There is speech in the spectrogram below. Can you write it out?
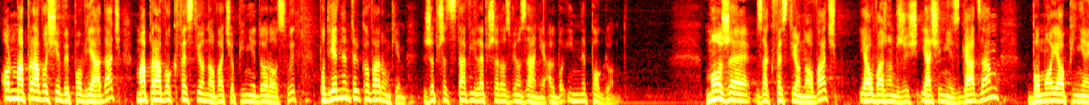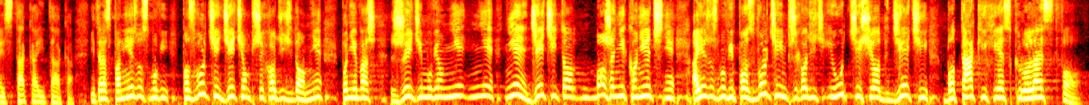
On ma prawo się wypowiadać, ma prawo kwestionować opinie dorosłych, pod jednym tylko warunkiem, że przedstawi lepsze rozwiązanie albo inny pogląd. Może zakwestionować, ja uważam, że ja się nie zgadzam, bo moja opinia jest taka i taka. I teraz Pan Jezus mówi: pozwólcie dzieciom przychodzić do mnie, ponieważ Żydzi mówią: nie, nie, nie, dzieci to może niekoniecznie, a Jezus mówi: pozwólcie im przychodzić i uczcie się od dzieci, bo takich jest królestwo.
